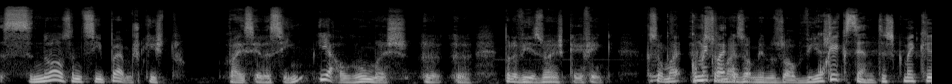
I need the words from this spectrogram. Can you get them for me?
se nós antecipamos que isto vai ser assim, e há algumas uh, uh, previsões que, enfim, que são, mais, Como é que, vai... mais ou menos óbvias. O que é que sentes? Como é que,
